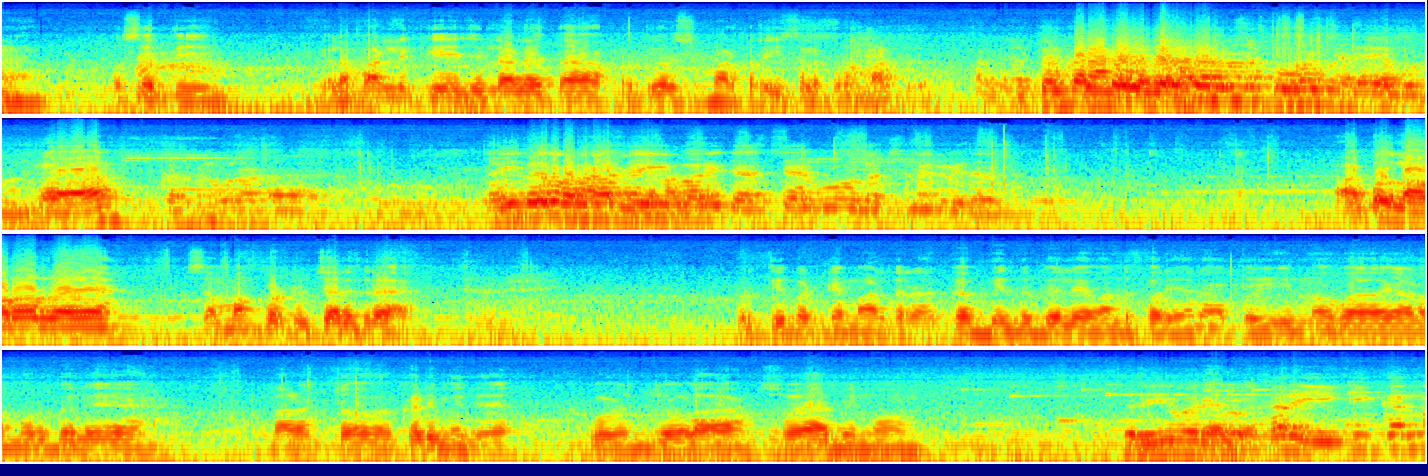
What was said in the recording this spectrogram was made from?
ವಸತಿ ಎಲ್ಲ ಮಾಡಲಿಕ್ಕೆ ಜಿಲ್ಲಾಡಳಿತ ಪ್ರತಿ ವರ್ಷ ಮಾಡ್ತಾರೆ. ಈ ಸಲ ಕೂಡ ಮಾಡ್ತಾರೆ. ಆಗ್ಬೋದಲ್ಲ ಅವ್ರವ್ರ ಸಂಬಂಧಪಟ್ಟ ವಿಚಾರ ಇದ್ರೆ. ಪ್ರತಿಭಟನೆ ಮಾಡ್ತಾರೆ. ಕಬ್ಬಿಂದು ಬೆಲೆ ಒಂದು ಪರಿಹಾರ ಆಯ್ತು. ಇನ್ನೊಬ್ಬ ಎರಡು ಮೂರು ಬೆಲೆ ಭಾಳಷ್ಟು ಕಡಿಮೆ ಇದೆ. ಗೋವಿನ ಜೋಳ ಸೋಯಾಬೀನು. ಸರ್ ಏಕೀಕರಣ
